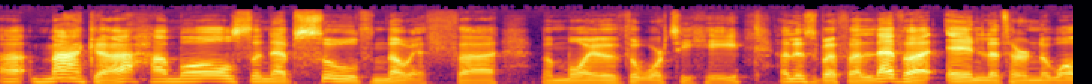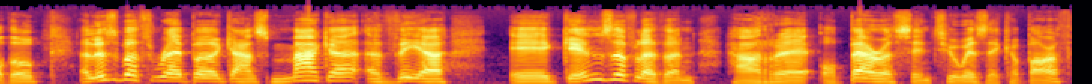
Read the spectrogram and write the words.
uh, maga ha mols the neb sŵld knoweth uh, my moy the warty he Elizabeth a lever in lither Nwoddo Elizabeth reba gans maga a thea E gins of leathen ha re o beras in tuisic a barth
